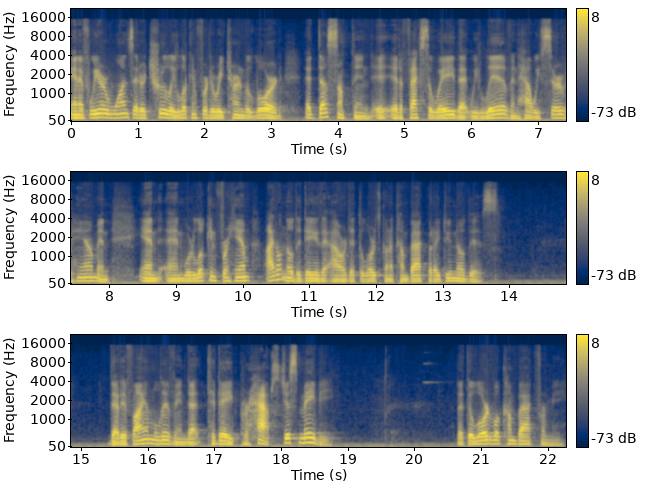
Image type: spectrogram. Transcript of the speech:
And if we are ones that are truly looking for the return of the Lord, that does something. It, it, affects the way that we live and how we serve Him, and, and, and we're looking for Him. I don't know the day or the hour that the Lord's going to come back, but I do know this that if I am living, that today, perhaps, just maybe, that the Lord will come back for me,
